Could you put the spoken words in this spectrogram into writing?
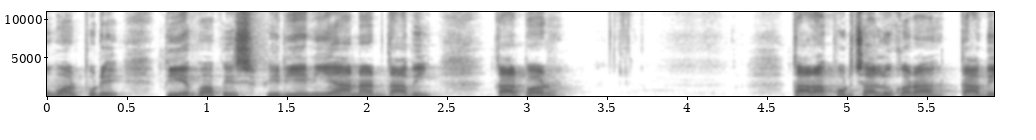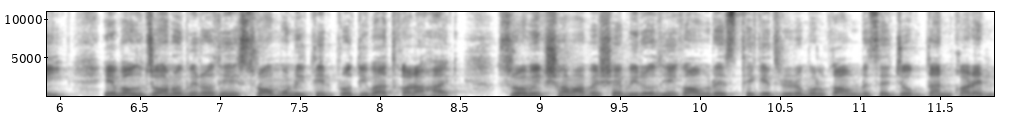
উমরপুরে পিএফ অফিস ফিরিয়ে নিয়ে আনার দাবি। তারপর তারাপুর চালু করা দাবি এবং জনবিরোধী শ্রমনীতির প্রতিবাদ করা হয়। শ্রমিক সমাবেশে বিরোধী কংগ্রেস থেকে তৃণমূল কংগ্রেসে যোগদান করেন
